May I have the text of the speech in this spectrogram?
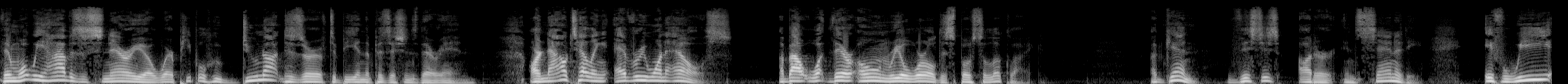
then what we have is a scenario where people who do not deserve to be in the positions they're in are now telling everyone else about what their own real world is supposed to look like. Again, this is utter insanity. If we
